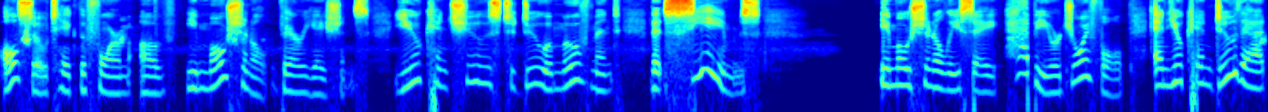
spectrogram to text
also take the form of emotional variations. You can choose to do a movement that seems emotionally say happy or joyful and you can do that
